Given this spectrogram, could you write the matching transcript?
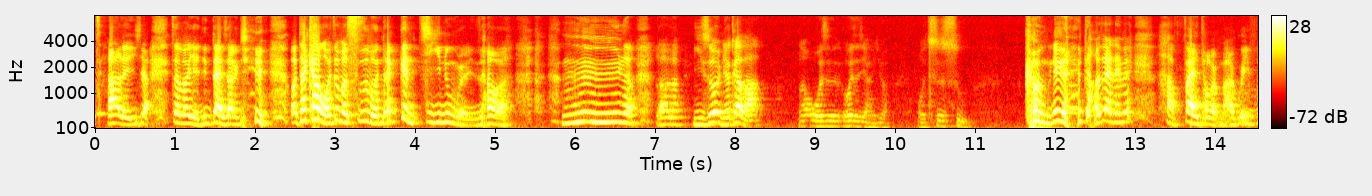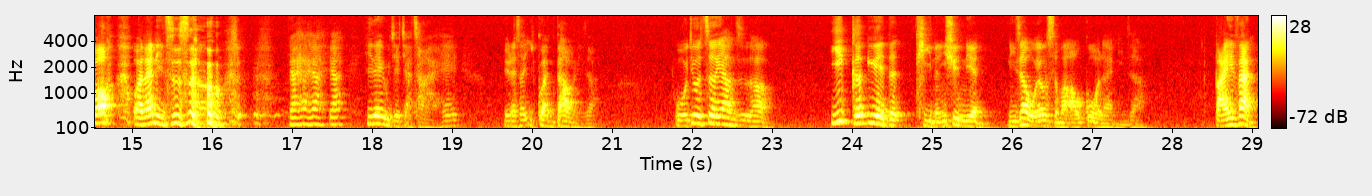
擦了一下，再把眼镜戴上去。哦，他看我这么斯文，他更激怒了，你知道吗？嗯，然后说：“你说你要干嘛？”然后我只我只讲一句话：“我吃素。”坑那个人倒在那边，哈，拜托马鬼包，我来你吃素。呀呀呀呀，一类五节假菜，原来是一贯道，你知道？我就这样子哈。一个月的体能训练，你知道我用什么熬过来？你知道，白饭，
